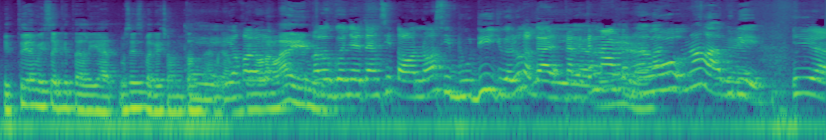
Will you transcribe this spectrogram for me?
itu yang bisa kita lihat, maksudnya sebagai contoh kan, nggak Iya, mungkin orang lain. Kalau gitu. gue nyeritain si Tono, si Budi juga lu kagak kan Iya, kenal kan iya. Bu? Kenal nggak, Budi? Iya,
